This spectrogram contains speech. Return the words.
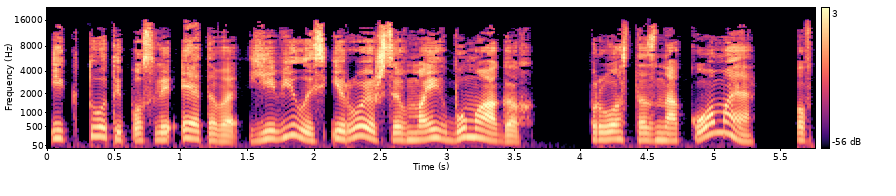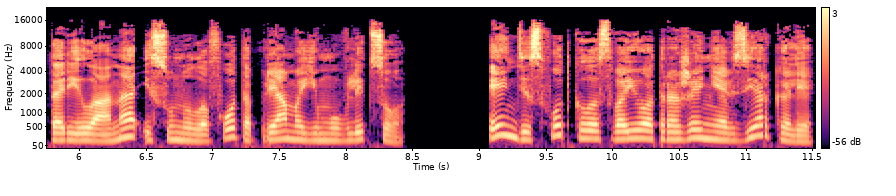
«И кто ты после этого явилась и роешься в моих бумагах?» «Просто знакомая?» — повторила она и сунула фото прямо ему в лицо. Энди сфоткала свое отражение в зеркале,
